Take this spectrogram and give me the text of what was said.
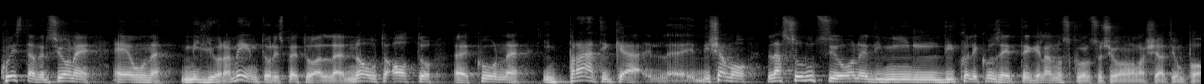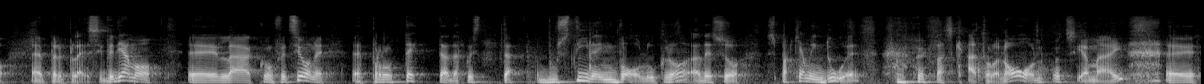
Questa versione è un miglioramento rispetto al Note 8 eh, con in pratica eh, diciamo, la soluzione di, mil, di, quelle cosette che l'anno scorso ci avevano lasciati un po' eh, perplessi. Vediamo eh, la confezione eh, protetta da questa bustina involucro, adesso spacchiamo in due? La scatola, no, non sia mai, eh,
